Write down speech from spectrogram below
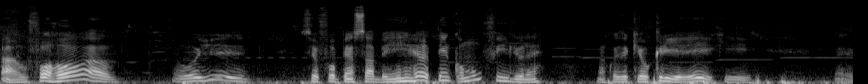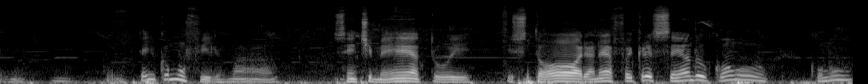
Ah, o forró, hoje, se eu for pensar bem, eu tenho como um filho, né? Uma coisa que eu criei, que é, tenho como um filho, um sentimento e história, né? Foi crescendo como, como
